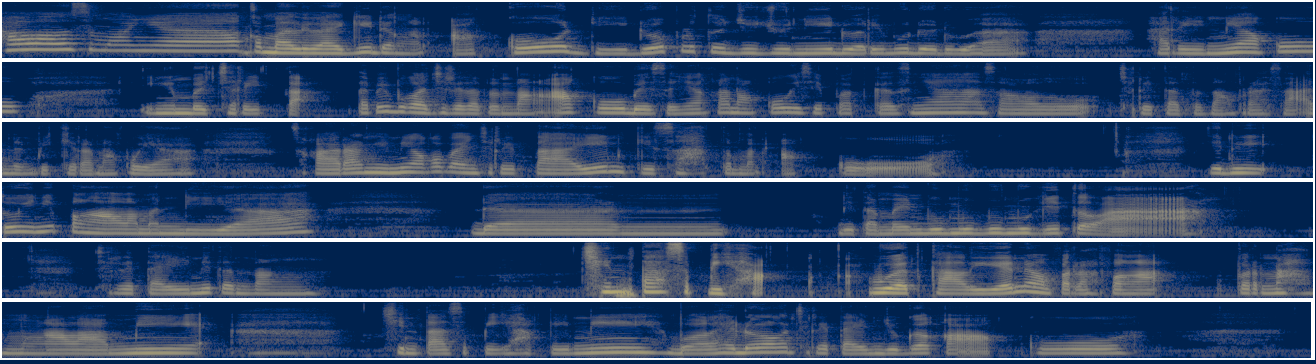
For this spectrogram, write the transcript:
Halo semuanya, kembali lagi dengan aku di 27 Juni 2022 Hari ini aku ingin bercerita Tapi bukan cerita tentang aku. Biasanya kan aku isi podcastnya selalu cerita tentang perasaan dan pikiran aku ya. Sekarang ini aku pengen ceritain kisah teman aku. Jadi tuh ini pengalaman dia Dan ditambahin bumbu-bumbu gitu lah Cerita ini tentang cinta sepihak. Buat kalian yang pernah pernah mengalami cinta sepihak ini boleh dong ceritain juga ke aku.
